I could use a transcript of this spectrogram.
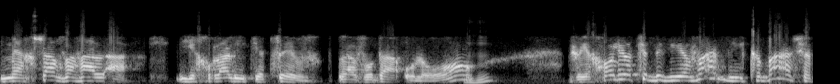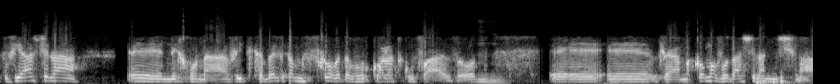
מעכשיו והלאה היא יכולה להתייצב לעבודה או לא, mm-hmm. ויכול להיות שבדיעבד ייקבע שהתביעה שלה... אה, נכונה, והיא את המשכורת עבור כל התקופה הזאת, mm-hmm. והמקום עבודה שלה נשמר,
